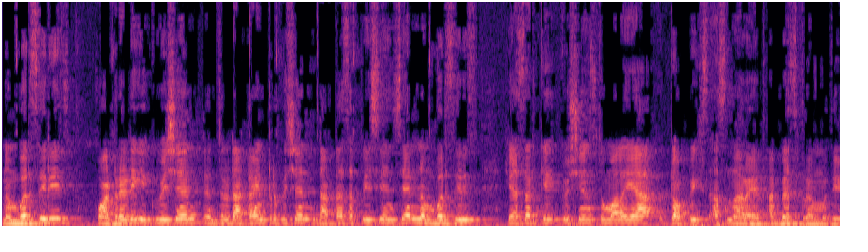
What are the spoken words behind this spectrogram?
number series quadratic equation त्यानंतर data interpretation data sufficiency and number series यासारखे क्वेश्चन्स तुम्हाला या टॉपिक्स असणार आहेत अभ्यासक्रमामध्ये.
